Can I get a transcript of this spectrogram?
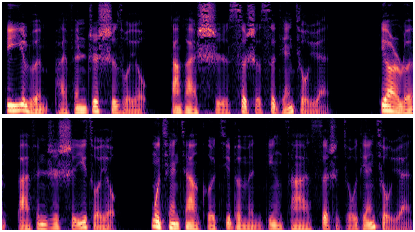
第一轮百分之十左右，大概是四十四点九元；第二轮百分之十一左右，目前价格基本稳定在四十九点九元。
